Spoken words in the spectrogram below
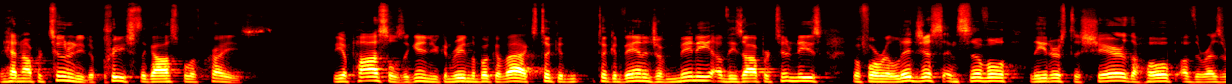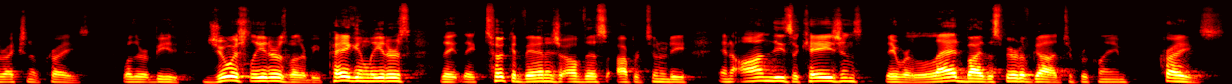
they had an opportunity to preach the gospel of Christ. The apostles, again, you can read in the book of Acts, took, took advantage of many of these opportunities before religious and civil leaders to share the hope of the resurrection of Christ. Whether it be Jewish leaders, whether it be pagan leaders, they, they took advantage of this opportunity. And on these occasions, they were led by the Spirit of God to proclaim Christ.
